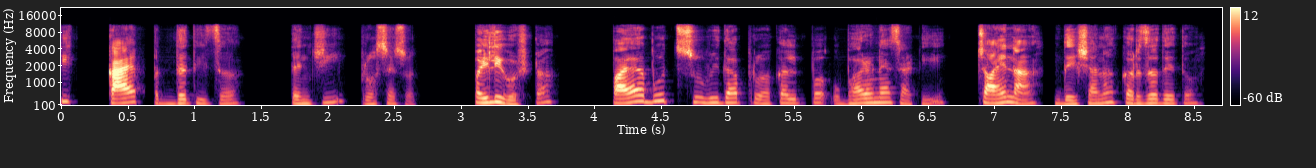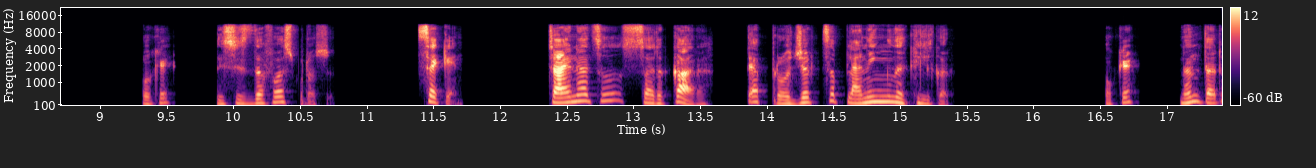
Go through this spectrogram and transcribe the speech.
की काय पद्धतीचं त्यांची प्रोसेस होती. पहिली गोष्ट पायाभूत सुविधा प्रकल्प उभारण्यासाठी चायना देशानं कर्ज देतो. Okay? This is the first process second चायनाचं सरकार त्या प्रोजेक्टचं प्लॅनिंग देखील कर ओके? नंतर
